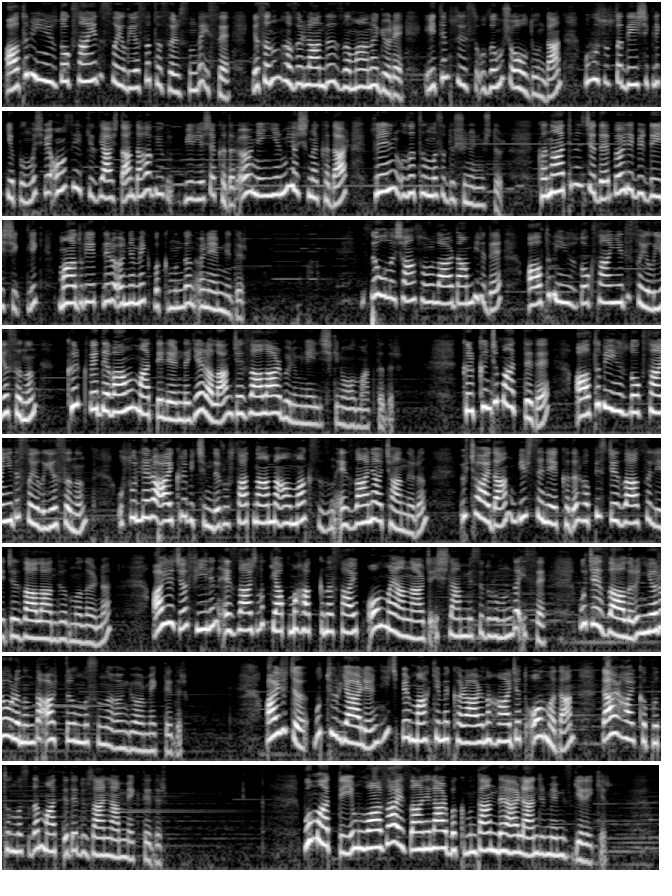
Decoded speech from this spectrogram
6197 sayılı yasa tasarısında ise yasanın hazırlandığı zamana göre eğitim süresi uzamış olduğundan bu hususta değişiklik yapılmış ve 18 yaştan daha büyük bir yaşa kadar örneğin 20 yaşına kadar sürenin uzatılması düşünülmüştür. Kanaatimizce de böyle bir değişiklik mağduriyetleri önlemek bakımından önemlidir. Bize ulaşan sorulardan biri de 6197 sayılı yasanın 40 ve devamı maddelerinde yer alan cezalar bölümüne ilişkin olmaktadır. 40. maddede 6197 sayılı yasanın usullere aykırı biçimde ruhsatname almaksızın eczane açanların 3 aydan 1 seneye kadar hapis cezası ile cezalandırılmalarını, ayrıca fiilin eczacılık yapma hakkına sahip olmayanlarca işlenmesi durumunda ise bu cezaların yarı oranında arttırılmasını öngörmektedir. Ayrıca bu tür yerlerin hiçbir mahkeme kararına hacet olmadan derhal kapatılması da maddede düzenlenmektedir. Bu maddeyi muvaza eczaneler bakımından değerlendirmemiz gerekir.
